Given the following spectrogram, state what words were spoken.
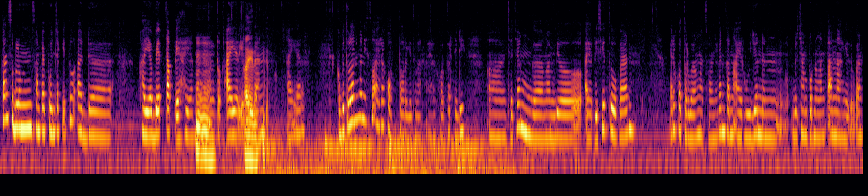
kan sebelum sampai puncak itu ada kayak betap ya yang Mm-mm. untuk air itu Air, kan. iya. air. Kebetulan kan itu airnya kotor gitu kan air kotor. Jadi eh, Caca nggak ngambil air di situ kan. Airnya kotor banget soalnya kan karena air hujan dan bercampur dengan tanah gitu kan.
